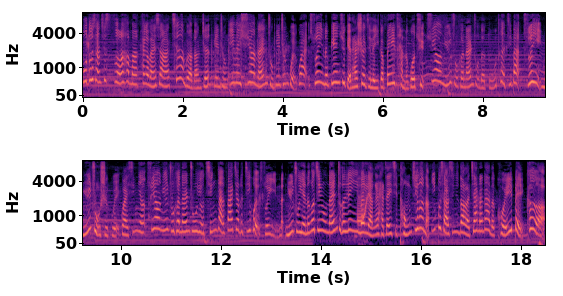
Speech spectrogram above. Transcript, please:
我都想去死了好吗？开个玩笑啊，千万不要当真。变成因为需要男主变成鬼怪，所以呢，编剧给他设计了一个悲惨的过去，需要女主和男主的独特羁绊，所以女主是鬼怪新娘。需要女主和男主有情感发酵的机会，所以男女主也能够进入男主的任意门，两个人还在一起同居了呢。一不小心就到了加拿大的魁北克，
